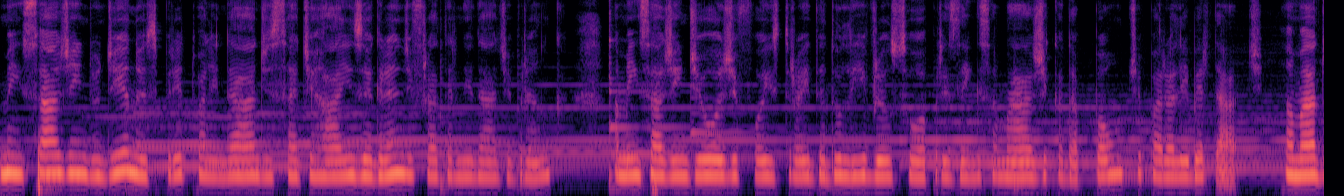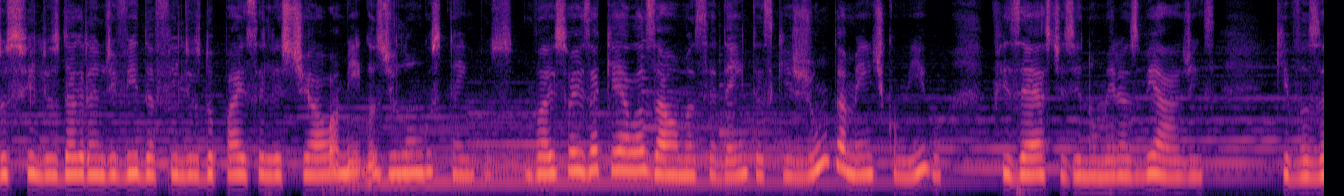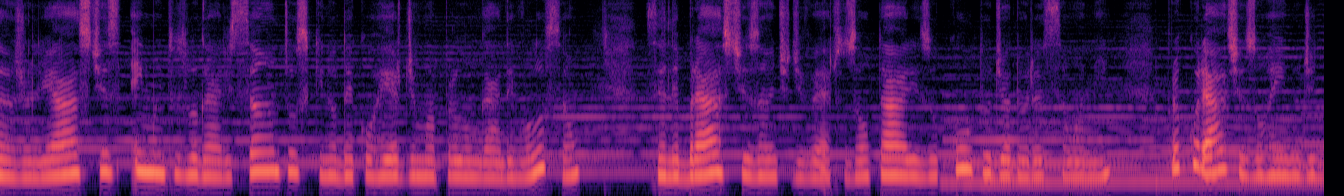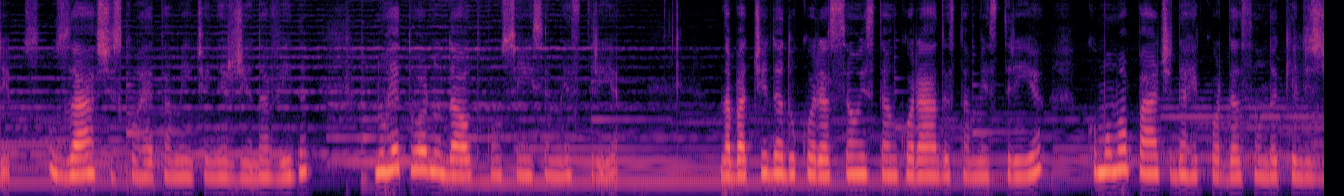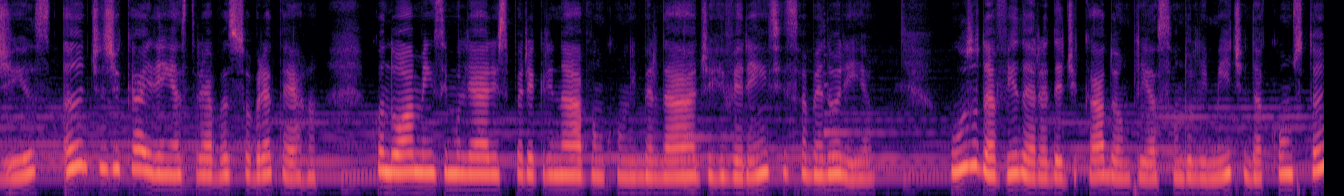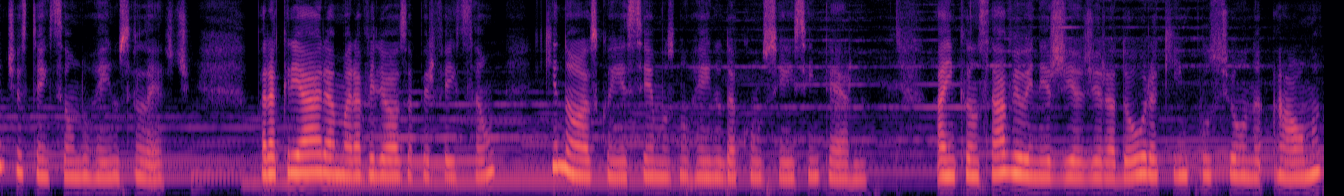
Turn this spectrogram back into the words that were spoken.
Mensagem do dia no Espiritualidade, Sete Raios e Grande Fraternidade Branca. A mensagem de hoje foi extraída do livro Eu Sou a Presença Mágica da Ponte para a Liberdade. Amados filhos da grande vida, filhos do Pai Celestial, amigos de longos tempos, vós sois aquelas almas sedentas que, juntamente comigo, fizestes inúmeras viagens que vos ajoelhastes em muitos lugares santos, que no decorrer de uma prolongada evolução celebrastes ante diversos altares o culto de adoração a mim, procurastes o reino de Deus, usastes corretamente a energia da vida no retorno da autoconsciência mestria. Na batida do coração está ancorada esta mestria, como uma parte da recordação daqueles dias antes de caírem as trevas sobre a terra, quando homens e mulheres peregrinavam com liberdade, reverência e sabedoria. O uso da vida era dedicado à ampliação do limite da constante extensão do reino celeste, para criar a maravilhosa perfeição que nós conhecemos no reino da consciência interna. A incansável energia geradora que impulsiona a alma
